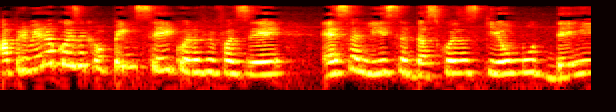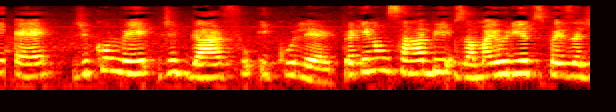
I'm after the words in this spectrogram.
A primeira coisa que eu pensei quando eu fui fazer essa lista das coisas que eu mudei é de comer de garfo e colher. Para quem não sabe, a maioria dos países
